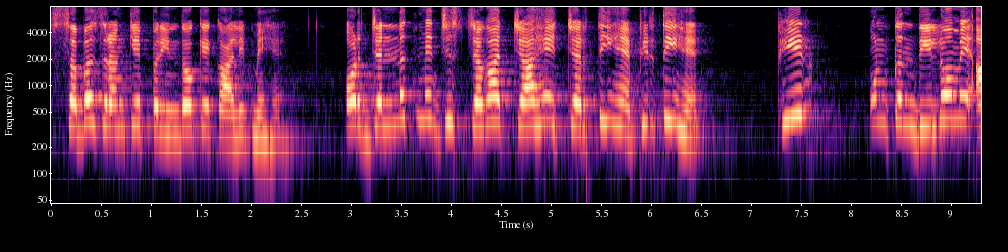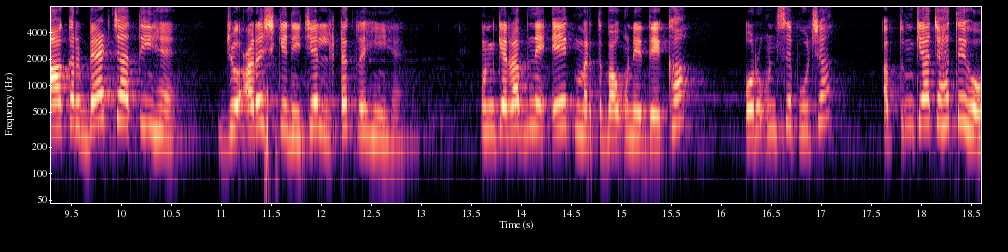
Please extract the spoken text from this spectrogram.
سبز رنگ کے پرندوں کے قالب میں ہیں اور جنت میں جس جگہ چاہیں چرتی ہیں، پھرتی ہیں، پھر ان کندیلوں میں آ کر بیٹھ جاتی ہیں جو عرش کے نیچے لٹک رہی ہیں۔ ان کے رب نے ایک مرتبہ انہیں دیکھا اور ان سے پوچھا، اب تم کیا چاہتے ہو؟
